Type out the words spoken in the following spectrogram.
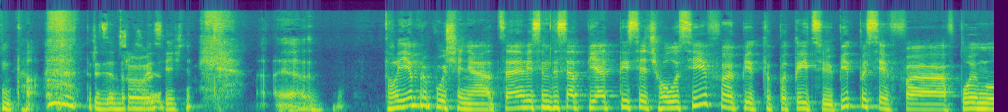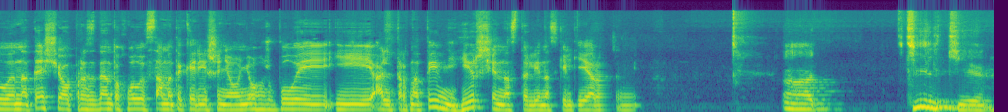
32 січня. Е, Твоє припущення це 85 тисяч голосів під петицію підписів е, вплинули на те, що президент ухвалив саме таке рішення. У нього ж були і альтернативні гірші на столі, наскільки я розумію. Тільки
